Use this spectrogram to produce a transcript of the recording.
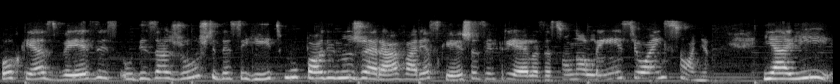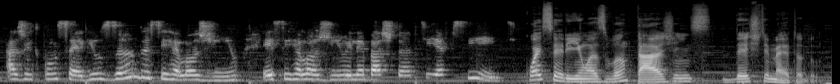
porque às vezes o desajuste desse ritmo pode nos gerar várias queixas, entre elas a sonolência ou a insônia. E aí a gente consegue usando esse reloginho, esse reloginho ele é bastante eficiente. Quais seriam as vantagens deste método?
